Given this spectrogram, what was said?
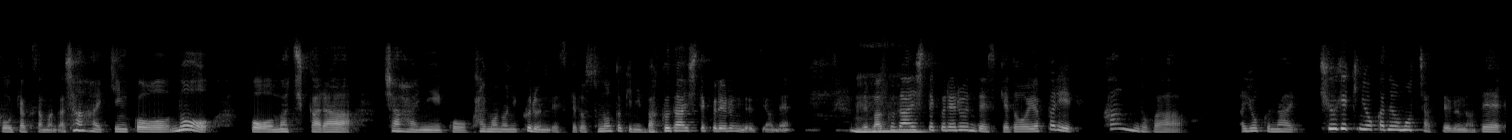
お客様が上海近郊のこう町から上海にこう買い物に来るんですけどその時に爆買いしてくれるんですよね。で爆買いしてくれるんですけどやっぱり感度が良くない急激にお金を持っちゃってるので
